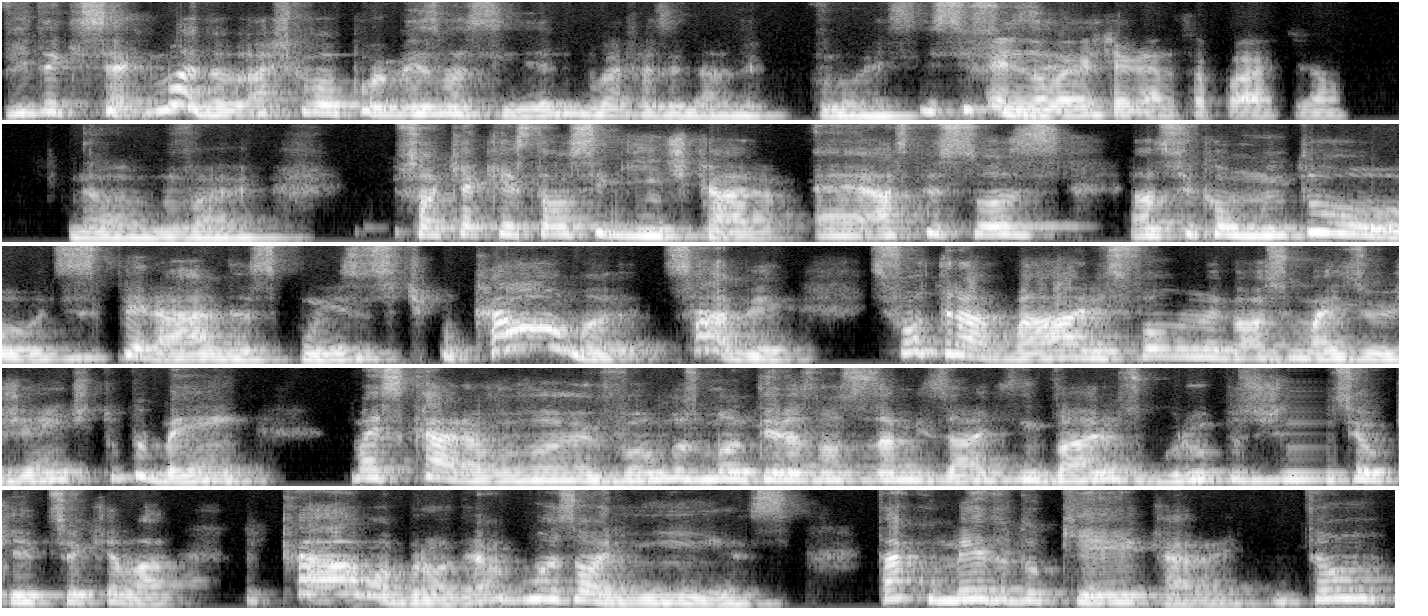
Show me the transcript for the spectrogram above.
Vida que segue. Mano, acho que eu vou pôr mesmo assim. Ele não vai fazer nada com nós. E se fizer, ele não vai chegar nessa parte, não. Não, não vai. Só que a questão é o seguinte, cara, é, as pessoas elas ficam muito desesperadas com isso. Tipo, calma, sabe? Se for trabalho, se for um negócio mais urgente, tudo bem. Mas, cara, vamos manter as nossas amizades em vários grupos de não sei o que, não sei o que lá. Calma, brother, é algumas horinhas. Tá com medo do quê, cara? Então,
